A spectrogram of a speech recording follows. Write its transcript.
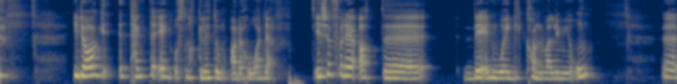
I dag tenkte jeg å snakke litt om ADHD. Ikke fordi at uh, det er noe jeg kan veldig mye om, uh,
